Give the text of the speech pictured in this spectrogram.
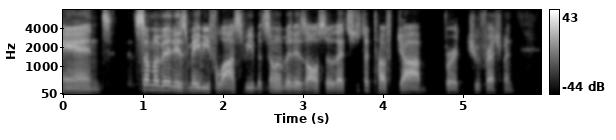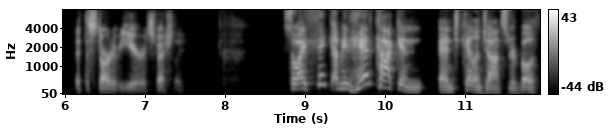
and some of it is maybe philosophy, but some of it is also that's just a tough job for a true freshman at the start of a year, especially. So I think I mean Hancock and and Kalen Johnson are both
